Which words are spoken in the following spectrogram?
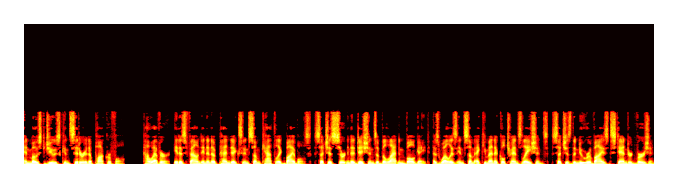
and most Jews consider it apocryphal. However, it is found in an appendix in some Catholic Bibles, such as certain editions of the Latin Vulgate, as well as in some ecumenical translations, such as the New Revised Standard Version.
